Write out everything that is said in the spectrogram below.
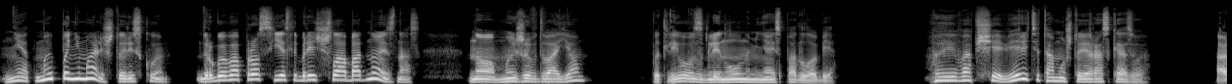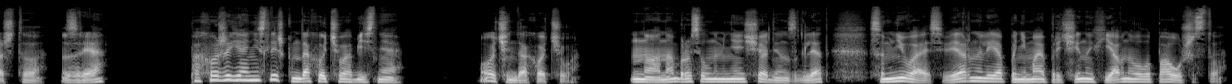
Нет, мы понимали, что рискуем. Другой вопрос, если бы речь шла об одной из нас. Но мы же вдвоем. Пытливо взглянул на меня из-под лобья. «Вы вообще верите тому, что я рассказываю?» «А что, зря?» «Похоже, я не слишком доходчиво объясняю». «Очень доходчиво». Но она бросила на меня еще один взгляд, сомневаясь, верно ли я понимаю причины их явного лопоушества,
